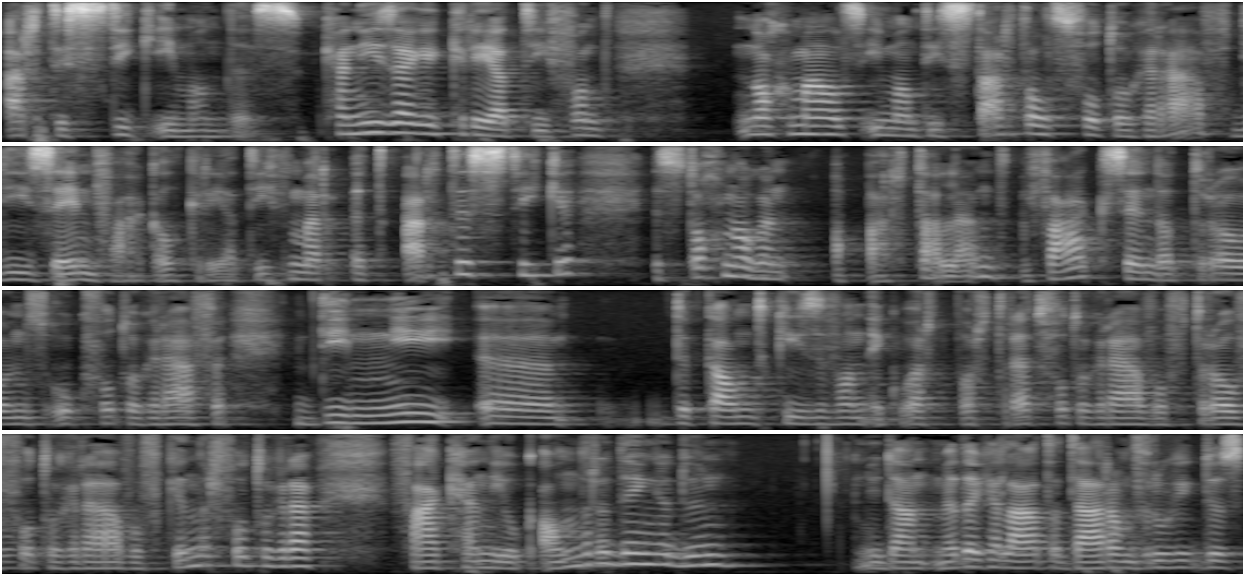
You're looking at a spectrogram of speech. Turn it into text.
artistiek iemand is. Ik ga niet zeggen creatief, want nogmaals, iemand die start als fotograaf, die zijn vaak al creatief. Maar het artistieke is toch nog een apart talent. Vaak zijn dat trouwens ook fotografen die niet uh, de kant kiezen van ik word portretfotograaf of trouwfotograaf of kinderfotograaf. Vaak gaan die ook andere dingen doen. Nu dan het midden gelaten, daarom vroeg ik dus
